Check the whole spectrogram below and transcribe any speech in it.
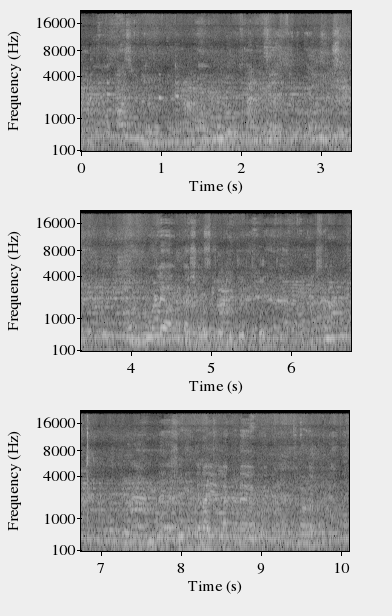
ಒಂದು ಆಸೆ ಒಂದು. ಅವ್ರಿಗೂ ಒಳ್ಳೆಯ ಅವಕಾಶ ಸಿಗುತ್ತೆ ಈ ಥರ ಎಲ್ಲ ಕಡೆ ಆಗೋದು ಭಾಳ ಒಳ್ಳೆಯದು.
